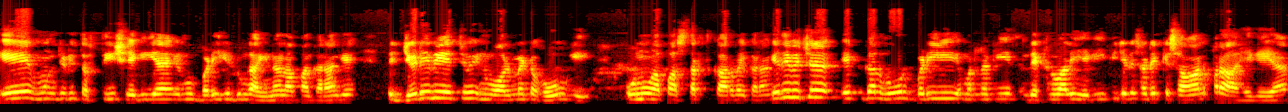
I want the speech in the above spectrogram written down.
ਇਹ ਹੁਣ ਜਿਹੜੀ ਤਫਤੀਸ਼ ਹੈਗੀ ਹੈ, ਇਹਨੂੰ ਬੜੀ ਹੀ ਡੂੰਘਾਈ ਨਾਲ ਆਪਾਂ ਕਰਾਂਗੇ। ਤੇ ਜਿਹੜੇ ਵੀ ਇਹ 'ਚ ਇਨਵੋਲਵਮੈਂਟ ਹੋਊਗੀ ਉਹਨੂੰ ਆਪਾਂ ਸਖਤ ਕਾਰਵਾਈ ਕਰਾਂਗੇ। ਇਹਦੇ ਵਿੱਚ ਇੱਕ ਗੱਲ ਹੋਰ ਬੜੀ ਮਤਲਬ ਕਿ ਦੇਖਣ ਵਾਲੀ ਹੈਗੀ ਕਿ ਜਿਹੜੇ ਸਾਡੇ ਕਿਸਾਨ ਭਰਾ ਹੈਗੇ ਆ,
